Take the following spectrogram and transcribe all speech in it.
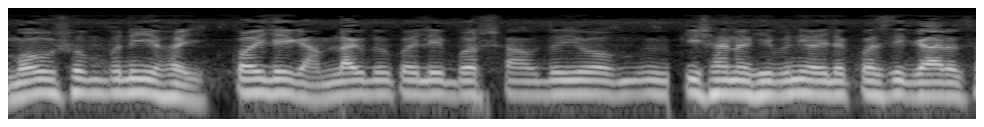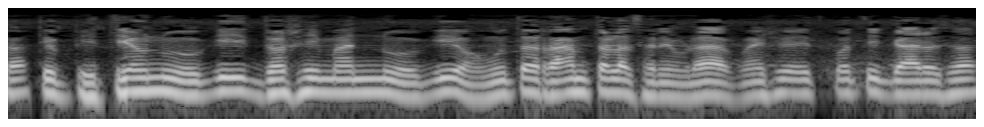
मौसम पनि है कहिले घाम लाग्दो कहिले वर्षा आउँदो यो किसानखि पनि अहिले कति गाह्रो छ। त्यो भित्र्याउनु हो कि दसैँ मान्नु हो कि हम त रामतला छ एउटा। मान्छे कति गाह्रो छ।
